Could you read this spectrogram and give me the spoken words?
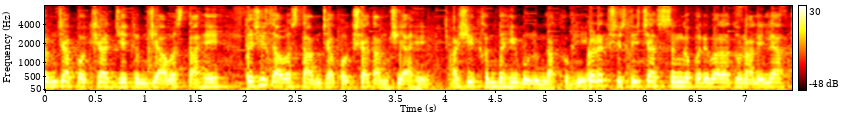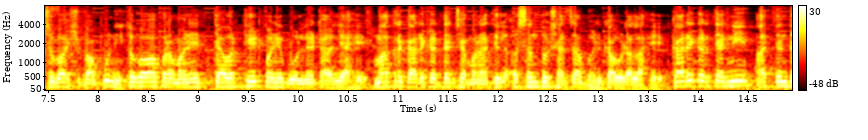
तुमच्या पक्षात जी तुमची अवस्था आहे तशीच अवस्था आमच्या पक्षात आमची आहे अशी खंत ही बोलून दाखवली. कडक शिस्तीच्या संघ परिवारातून आलेल्या सुभाष बापूंनी स्वभावाप्रमाणे त्यावर थेटपणे बोलणे टाळले आहे. मात्र कार्यकर्त्यांच्या मनातील असंतोषाचा भडका उडाला आहे. कार्यकर्त्यांनी अत्यंत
